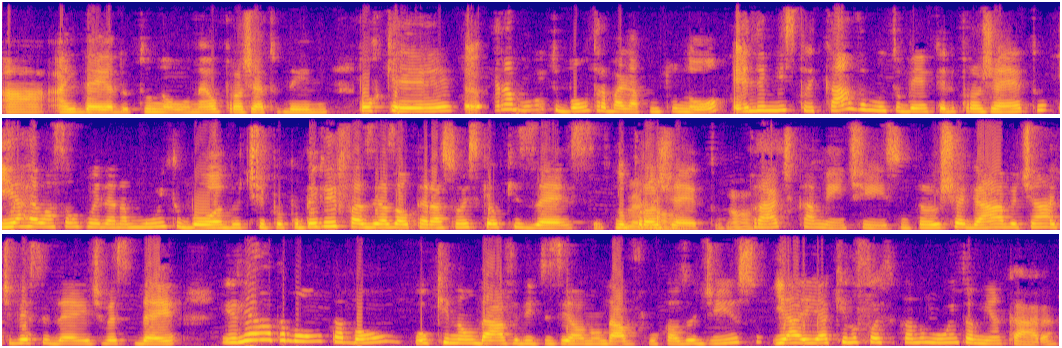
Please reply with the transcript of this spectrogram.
a, a ideia do Tunô, né, o projeto dele, porque era muito bom trabalhar com o Tunô, ele me explicava muito bem aquele projeto e a relação com ele era muito boa, do tipo, eu poderia fazer as alterações que eu quisesse no Legal. projeto, Nossa. praticamente isso. Então eu chegava, eu tinha, ah, eu tive essa ideia, eu tive essa ideia, e ele, ah, tá bom, tá bom. O que não dava, ele dizia, oh, não dava por causa disso. E aí aquilo foi ficando muito a minha cara.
